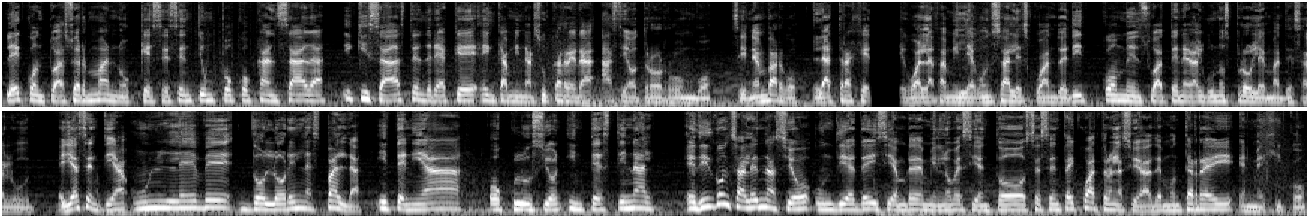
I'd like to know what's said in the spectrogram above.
le contó a su hermano que se sentía un poco cansada y quizás tendría que encaminar su carrera hacia otro rumbo. Sin embargo, la tragedia llegó a la familia González cuando Edith comenzó a tener algunos problemas de salud. Ella sentía un leve dolor en la espalda y tenía oclusión intestinal, Edith González nació un 10 de diciembre de 1964 en la ciudad de Monterrey, en México.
